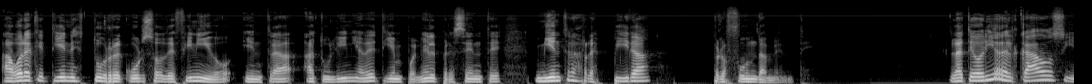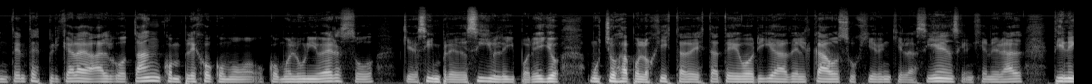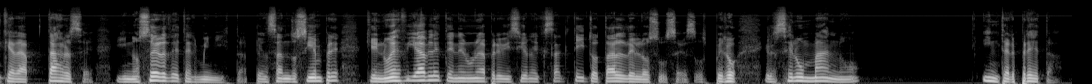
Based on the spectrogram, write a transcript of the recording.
Ahora que tienes tu recurso definido, entra a tu línea de tiempo en el presente mientras respira profundamente. La teoría del caos intenta explicar algo tan complejo como, como, el universo, que es impredecible, y por ello muchos apologistas de esta teoría del caos sugieren que la ciencia en general tiene que adaptarse y no ser determinista, pensando siempre que no es viable tener una previsión exacta y total de los sucesos. Pero el ser humano interpreta.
